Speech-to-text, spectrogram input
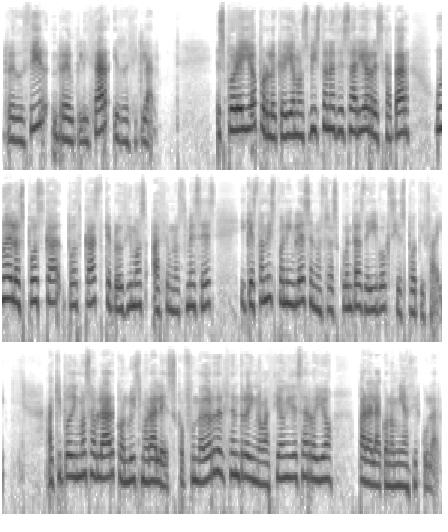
Reducir, reutilizar y reciclar. Es por ello por lo que hoy hemos visto necesario rescatar uno de los podcasts que producimos hace unos meses y que están disponibles en nuestras cuentas de iVoox y Spotify. Aquí pudimos hablar con Luis Morales, cofundador del Centro de Innovación y Desarrollo para la Economía Circular.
